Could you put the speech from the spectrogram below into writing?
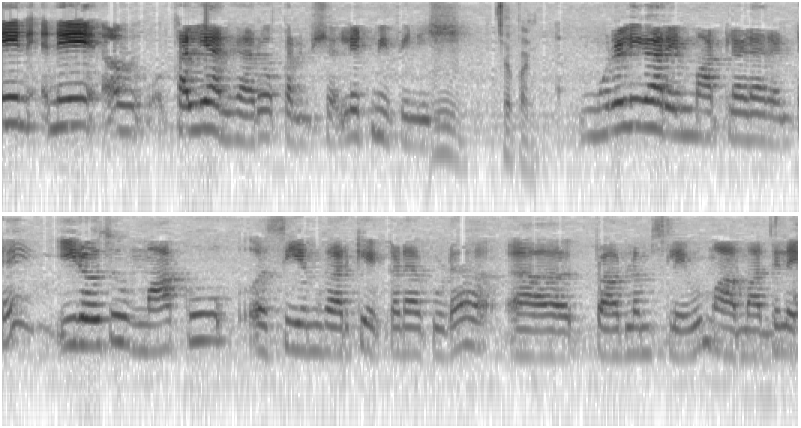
నేను నే కళ్యాణ్ గారు ఒక్క నిమిషం లెట్ మీ ఫినిష్ చెప్పండి. మురళి గారు ఏం మాట్లాడారంటే ఈరోజు మాకు సీఎం గారికి ఎక్కడా కూడా ప్రాబ్లమ్స్ లేవు మా మధ్యలో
